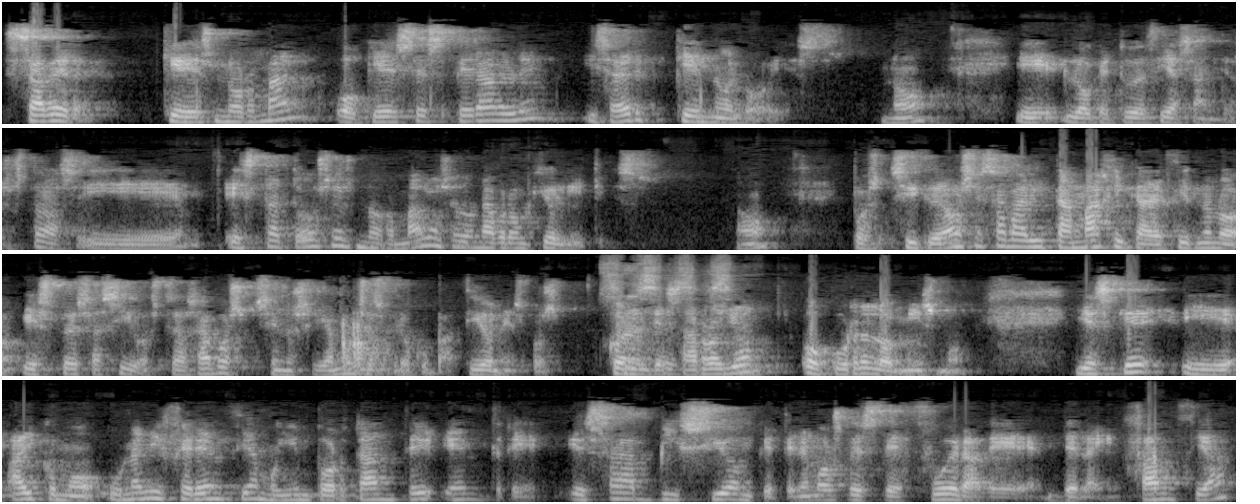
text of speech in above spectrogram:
saber qué es normal o qué es esperable y saber qué no lo es. ¿no? Y lo que tú decías antes, ostras, ¿esta tos es normal o será una bronquiolitis? ¿no? Pues si tuviéramos esa varita mágica de decir, no, no, esto es así, ostras, ah, pues se nos serían muchas preocupaciones. Pues con Sí, el sí, desarrollo sí. ocurre lo mismo. Y es que eh, hay como una diferencia muy importante entre esa visión que tenemos desde fuera de, de la infancia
